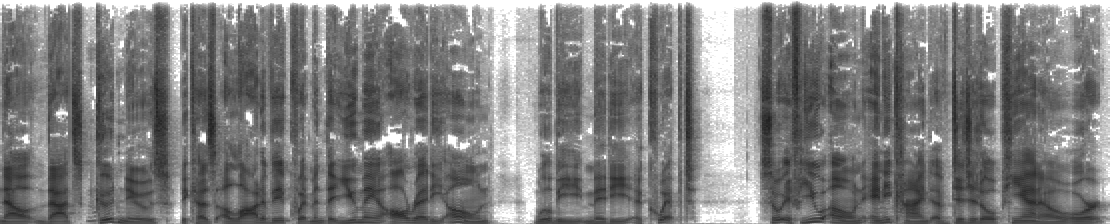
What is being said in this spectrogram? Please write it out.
Now, that's good news because a lot of the equipment that you may already own will be MIDI equipped. So if you own any kind of digital piano or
